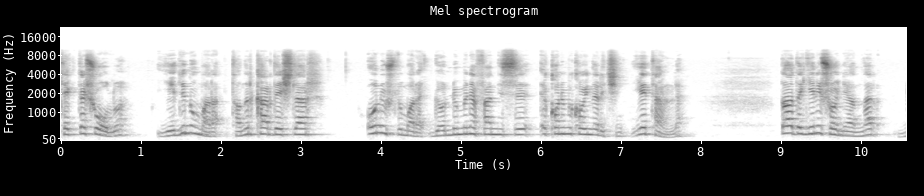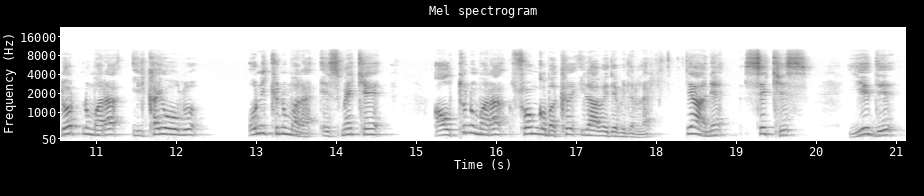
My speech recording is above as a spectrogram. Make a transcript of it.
Tektaşoğlu, 7 numara Tanır Kardeşler, 13 numara Gönlümün Efendisi ekonomik oyunlar için yeterli. Daha da geniş oynayanlar 4 numara İlkayoğlu, 12 numara Esmeke, 6 numara Songobak'ı ilave edebilirler. Yani 8, 7,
